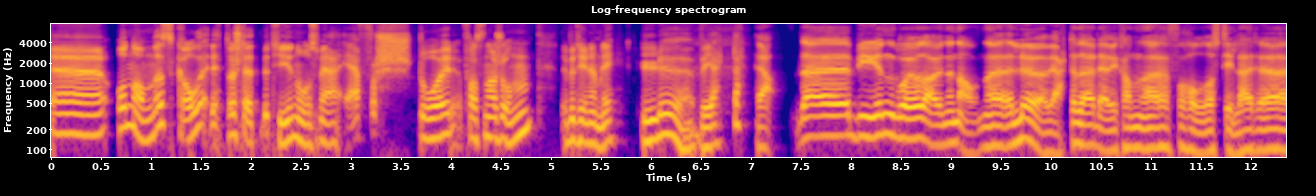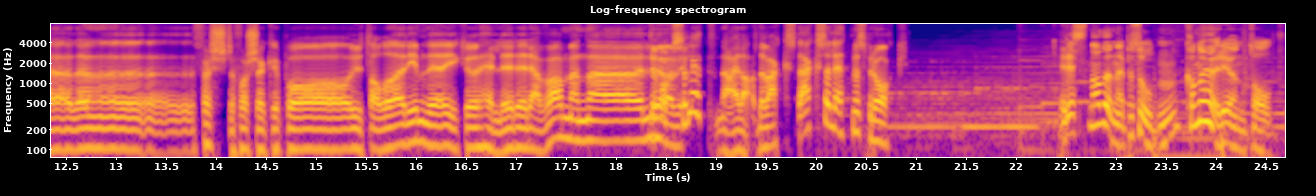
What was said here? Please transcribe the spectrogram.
Eh, og navnet skal rett og slett bety noe som jeg, jeg forstår fascinasjonen. Det betyr nemlig løvehjerte. Ja. Det, byen går jo da under navnet Løvehjerte, det er det vi kan eh, forholde oss til her. Eh, Det eh, første forsøket på å uttale det, Rim, det gikk jo heller ræva, men eh, Det var ikke så lett. Nei da, det, var det er ikke så lett med språk. Resten av denne episoden kan du høre i Untold.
